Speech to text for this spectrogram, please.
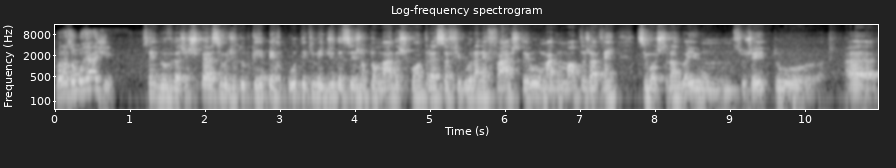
Mas nós vamos reagir. Sem dúvida, a gente espera, acima de tudo, que repercuta e que medidas sejam tomadas contra essa figura nefasta. E o Magno Malta já vem se mostrando aí um, um sujeito. É...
